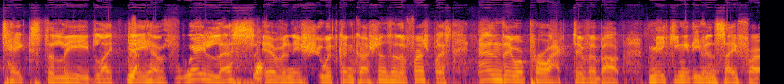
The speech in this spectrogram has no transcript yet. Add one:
takes the lead. Like they Yeah. have way less Well- of an issue with concussions in the first place, and they were proactive about making it even safer.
